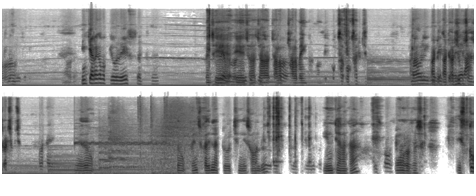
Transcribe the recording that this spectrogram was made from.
ఎవరు? ఇంకెనక పక్క ఎవరు ఏడుస్తున్నారు ఫ్రెండ్స్ చాలా చాలా చాలా చాలా భయంకరంగా ఉంది. ఒకసారి ఒకసారి అటు చూపించు అటు చూపించు. ఏదో ఫ్రెండ్స్ కదిలినట్టు వచ్చింది సౌండ్. ఇంటి వెనక ఏమనుకో ఫ్రెండ్స్ ఇసుక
